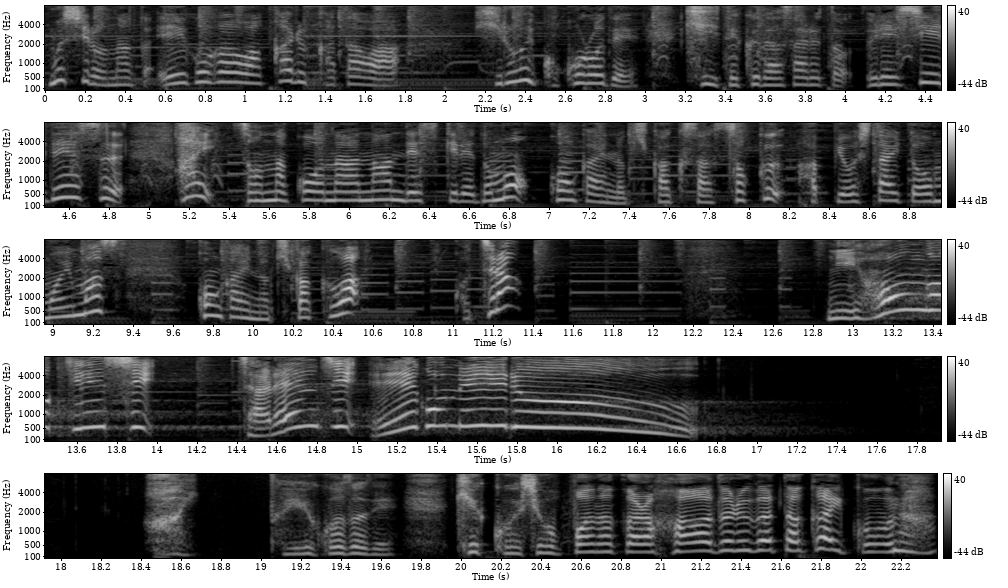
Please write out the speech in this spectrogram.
むしろなんか英語がわかる方は、広い心で聞いてくださると嬉しいです。はい、そんなコーナーなんですけれども、今回の企画早速発表したいと思います。今回の企画は、こちら日本語禁止チャレンジ英語メールはい。ということで、結構初っ端からハードルが高いコーナー、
